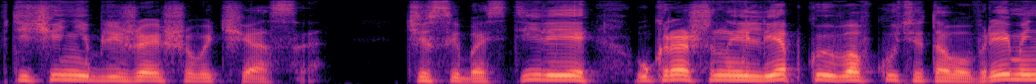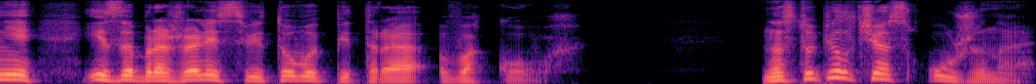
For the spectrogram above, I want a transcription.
в течение ближайшего часа. Часы Бастилии, украшенные лепкой во вкусе того времени, изображали святого Петра в оковах. Наступил час ужина.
